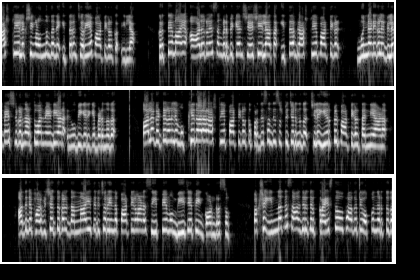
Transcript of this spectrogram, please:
രാഷ്ട്രീയ ലക്ഷ്യങ്ങൾ ഒന്നും തന്നെ ഇത്തരം ചെറിയ പാർട്ടികൾക്ക് ഇല്ല. കൃത്യമായ ആളുകളെ സംഘടിപ്പിക്കാൻ ശേഷിയില്ലാത്ത ഇത്തരം രാഷ്ട്രീയ പാർട്ടികൾ മുന്നണികളിൽ വിലപേശലുകൾ നടത്തുവാൻ വേണ്ടിയാണ് രൂപീകരിക്കപ്പെടുന്നത്. പല ഘട്ടങ്ങളിലും മുഖ്യധാര രാഷ്ട്രീയ പാർട്ടികൾക്ക് പ്രതിസന്ധി സൃഷ്ടിച്ചിരുന്നത് ചില ഈർക്കിൾ പാർട്ടികൾ തന്നെയാണ്. അതിന്റെ ഭവിഷ്യത്തുകൾ നന്നായി തിരിച്ചറിയുന്ന പാർട്ടികളാണ് സി പി എമ്മും ബി ജെ പിയും കോൺഗ്രസും. പക്ഷെ ഇന്നത്തെ സാഹചര്യത്തിൽ ക്രൈസ്തവ വിഭാഗത്തെ ഒപ്പം നിർത്തുക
